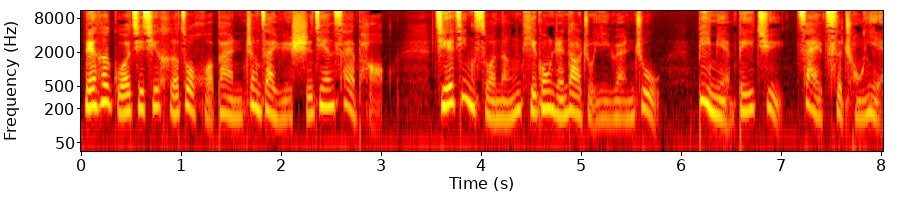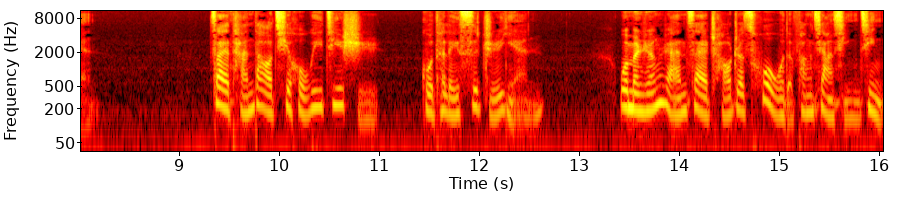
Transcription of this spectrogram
联合国及其合作伙伴正在与时间赛跑，竭尽所能提供人道主义援助，避免悲剧再次重演。在谈到气候危机时，古特雷斯直言。我们仍然在朝着错误的方向行进，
